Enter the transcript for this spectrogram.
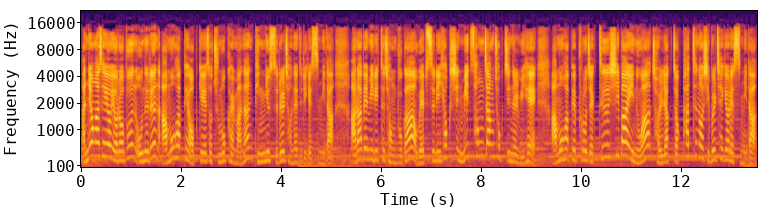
안녕하세요 여러분 오늘은 암호화폐 업계에서 주목할 만한 빅뉴스를 전해드리겠습니다. 아랍에미리트 정부가 웹3 혁신 및 성장 촉진을 위해 암호화폐 프로젝트 시바이누와 전략적 파트너십을 체결했습니다.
